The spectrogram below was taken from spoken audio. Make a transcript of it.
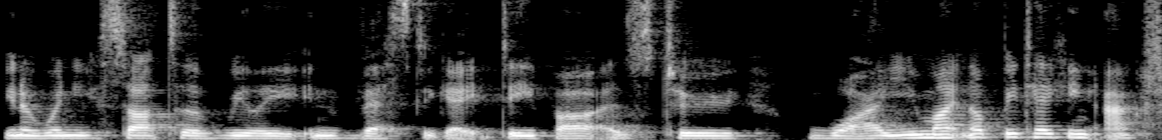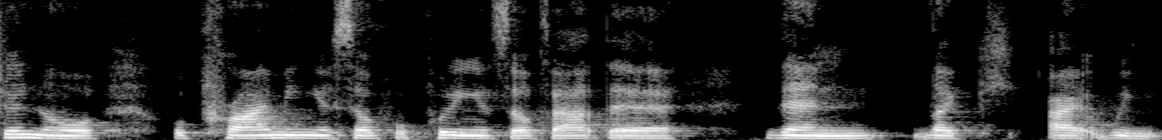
you know, when you start to really investigate deeper as to why you might not be taking action or, or priming yourself or putting yourself out there, then like I we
